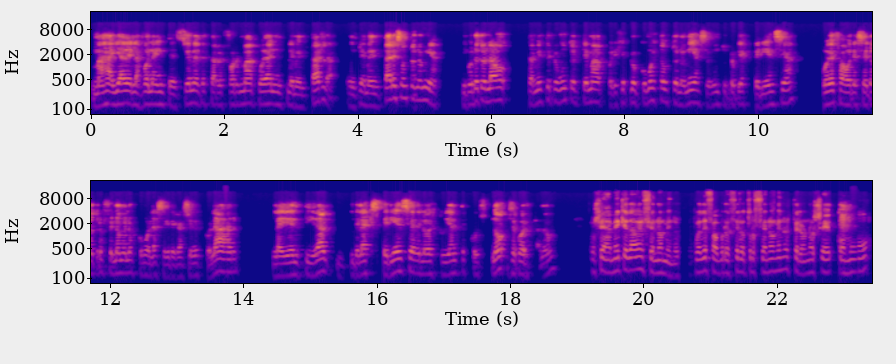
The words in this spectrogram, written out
más allá de las buenas intenciones de esta reforma, puedan implementarla, implementar esa autonomía. Y por otro lado, también te pregunto el tema, por ejemplo, cómo esta autonomía, según tu propia experiencia, puede favorecer otros fenómenos como la segregación escolar, la identidad de la experiencia de los estudiantes. No, se corta, ¿no? O sea, me he quedado en fenómenos. Puede favorecer otros fenómenos, pero no sé cómo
